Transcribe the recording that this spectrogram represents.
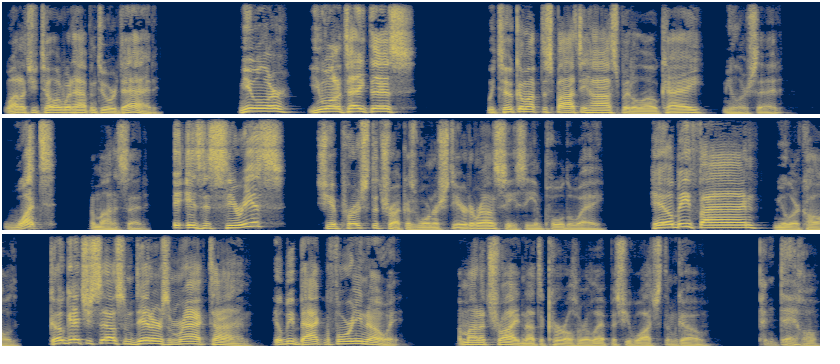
Why don't you tell her what happened to her dad? Mueller, you want to take this? We took him up to Spazi Hospital, okay? Mueller said. What? Amana said. Is it serious? She approached the truck as Warner steered around Cece and pulled away. He'll be fine, Mueller called. Go get yourself some dinner and some rack time. He'll be back before you know it. Amana tried not to curl her lip as she watched them go. Pendejo.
